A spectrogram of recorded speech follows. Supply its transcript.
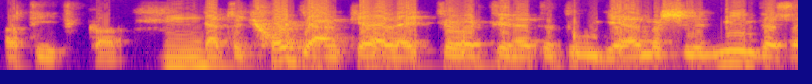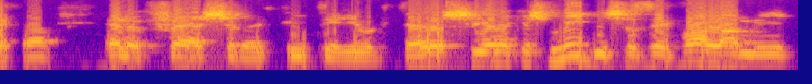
a titka. Mm. Tehát, hogy hogyan kell egy történetet úgy elmesélni, hogy mindezek a előbb felsorolt kritériumok teljesüljenek, és mégis azért valami,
